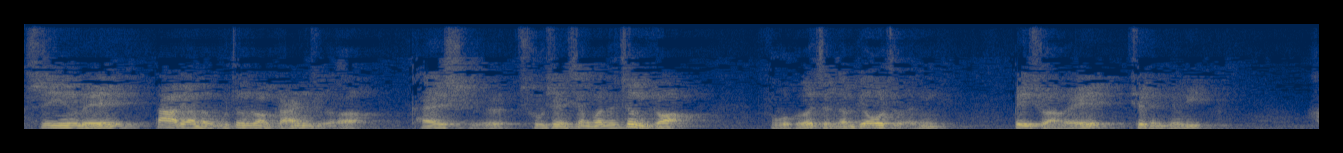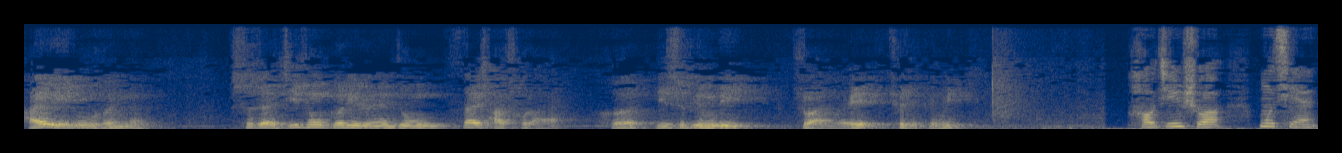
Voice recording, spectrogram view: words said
是因为大量的无症状感染者开始出现相关的症状，符合诊断标准，被转为确诊病例。还有一部分呢。是在集中隔离人员中筛查出来和疑似病例转为确诊病例。郝军说，目前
